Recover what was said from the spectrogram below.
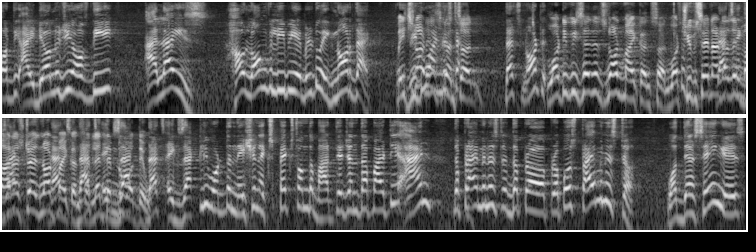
or the ideology of the allies? How long will he be able to ignore that? It's we not his concern. That's not. What if he says it's not my concern? What so Shiv Sena does in Maharashtra is not my concern. Let them exact, do what they want. That's exactly what the nation expects from the Bharatiya Janata Party and the Prime Minister, the pro proposed Prime Minister. What they're saying is,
